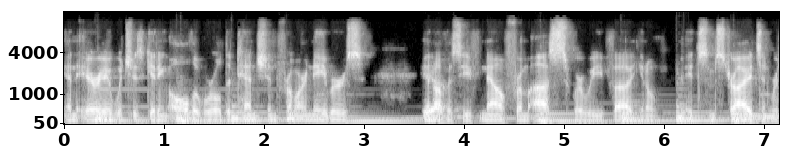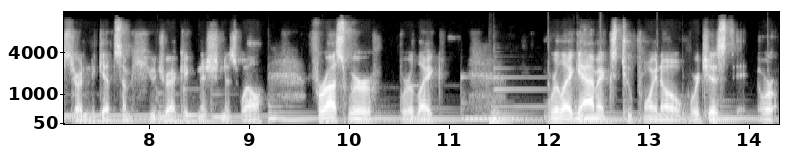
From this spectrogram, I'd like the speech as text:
and area, which is getting all the world attention from our neighbors. And yeah. obviously now from us, where we've uh, you know made some strides and we're starting to get some huge recognition as well. For us, we're we're like we're like Amex 2.0. We're just, or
